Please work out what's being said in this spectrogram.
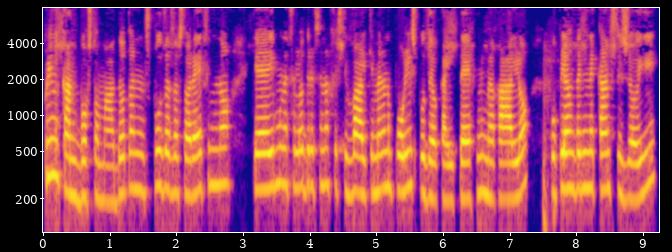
πριν καν μπω στο Μάντο, όταν σπούδαζα στο Ρέθυμνο και ήμουν εθελόντρια σε ένα φεστιβάλ και με έναν πολύ σπουδαίο καλλιτέχνη, μεγάλο, που πλέον δεν είναι καν στη ζωή,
